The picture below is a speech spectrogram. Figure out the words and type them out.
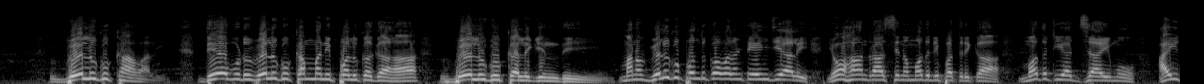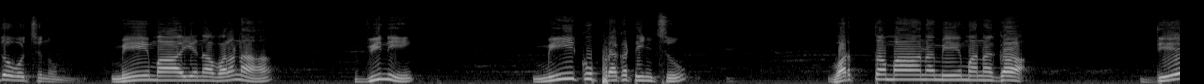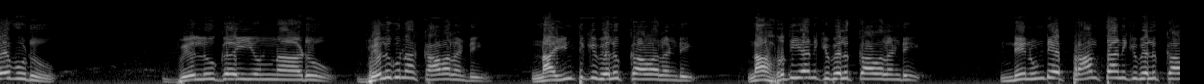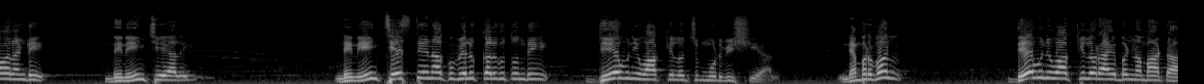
వెలుగు కావాలి. దేవుడు వెలుగు కమ్మని పలుకగా వెలుగు కలిగింది. మనం వెలుగు పొందుకోవాలంటే ఏం చేయాలి? యోహాన్ రాసిన మొదటి పత్రిక మొదటి అధ్యాయము ఐదో వచనం. మేమాయన వలన విని మీకు ప్రకటించు వర్తమానమేమనగా దేవుడు వెలుగై ఉన్నాడు. వెలుగు నాకు కావాలండి. నా ఇంటికి వెలుగు కావాలండి. నా హృదయానికి వెలుగు కావాలండి. నేనుండే ప్రాంతానికి వెలుగు కావాలండి. నేనేం చేయాలి? నేనేం చేస్తే నాకు వెలుగు కలుగుతుంది? దేవుని వాక్యంలోంచి మూడు విషయాలు. నెంబర్ వన్ దేవుని వాక్యంలో రాయబడిన మాట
